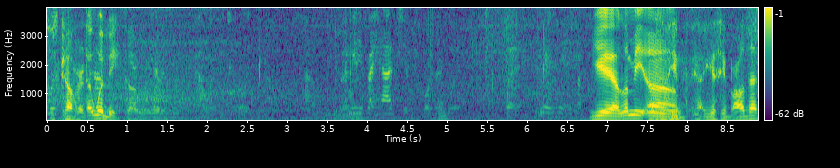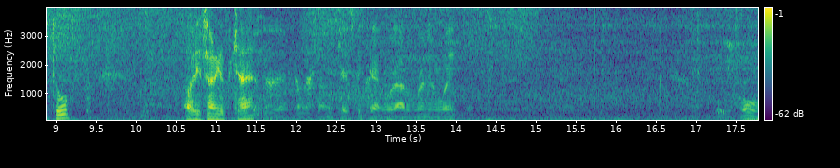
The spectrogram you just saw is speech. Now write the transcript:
Just covered. That would be. I mean, if I had to, of course I would. But Yeah, let me. So Um, he, I guess he borrowed that tool. Oh, he's trying to get the cat. Yeah, Trying to catch the cat without him running away. Oh.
